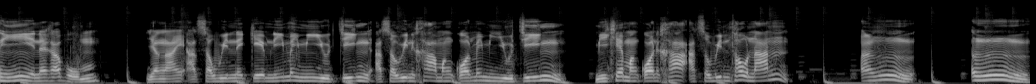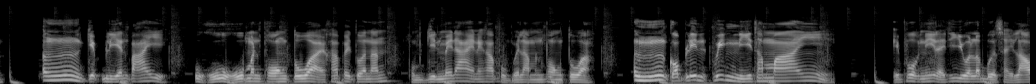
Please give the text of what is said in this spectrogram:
นี่นะครับผม ยังไงอัศวินในเกมนี้ไม่มีอยู่จริง อัศวินฆ่ามังกรไม่มีอยู่จริง มีแค่มังกรฆ่าอัศวินเท่านั้น เออ เออ เออ เก็บเหรียญไปโอ้โหมันพองตัวครับไอตัวนั้น ผมกินไม่ได้นะครับ ผมเวลามันพองตัว เออกอบลินวิ่งหนีทำไมไอพวกนี้แหละที่โยนระเบิดใส่เรา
